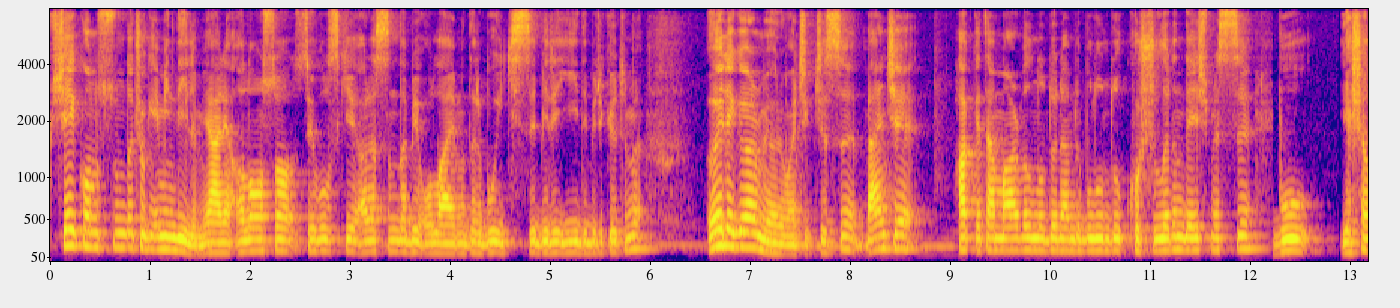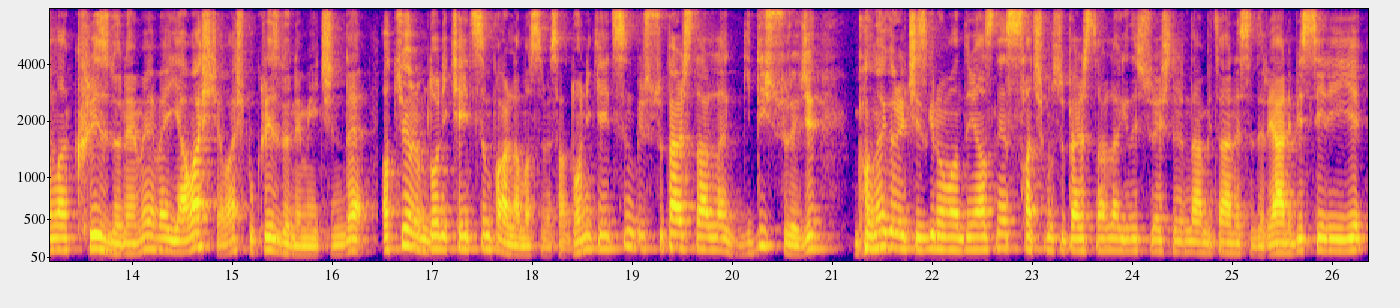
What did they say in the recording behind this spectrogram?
şey konusunda çok emin değilim. Yani Alonso, Cebulski arasında bir olay mıdır? Bu ikisi biri iyiydi, biri kötü mü? Öyle görmüyorum açıkçası. Bence hakikaten Marvel'ın o dönemde bulunduğu koşulların değişmesi bu yaşanılan kriz dönemi ve yavaş yavaş bu kriz dönemi içinde atıyorum Donny Cates'in parlaması mesela. Donny Cates'in bir süperstarla gidiş süreci bana göre çizgi roman dünyasının en saçma süperstarlar gidiş süreçlerinden bir tanesidir. Yani bir seriyi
